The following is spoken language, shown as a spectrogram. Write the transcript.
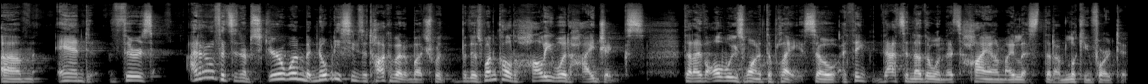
Um, and there's, I don't know if it's an obscure one, but nobody seems to talk about it much. But, but there's one called Hollywood Hijinx that I've always wanted to play. So I think that's another one that's high on my list that I'm looking forward to.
